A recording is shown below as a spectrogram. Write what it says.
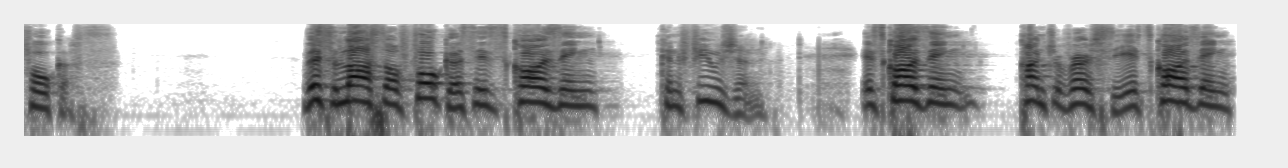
focus. This loss of focus is causing confusion. It's causing controversy. It's causing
